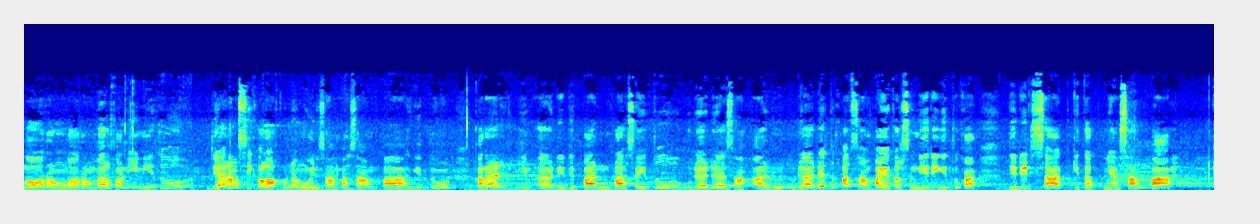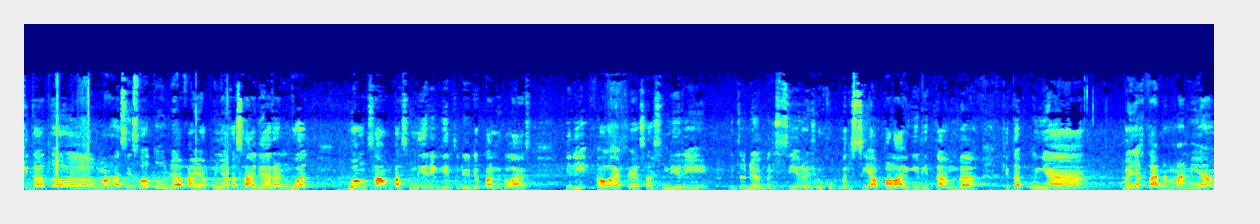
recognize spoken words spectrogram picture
lorong-lorong balkon ini tuh jarang sih kalau aku nemuin sampah-sampah gitu karena di, eh, di depan kelas itu udah ada, ada- udah ada tempat sampahnya tersendiri gitu kak jadi saat kita punya sampah kita tuh mahasiswa tuh udah kayak punya kesadaran buat buang sampah sendiri gitu di depan kelas jadi kalau FSA sendiri itu udah bersih udah cukup bersih apalagi ditambah kita punya banyak tanaman yang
